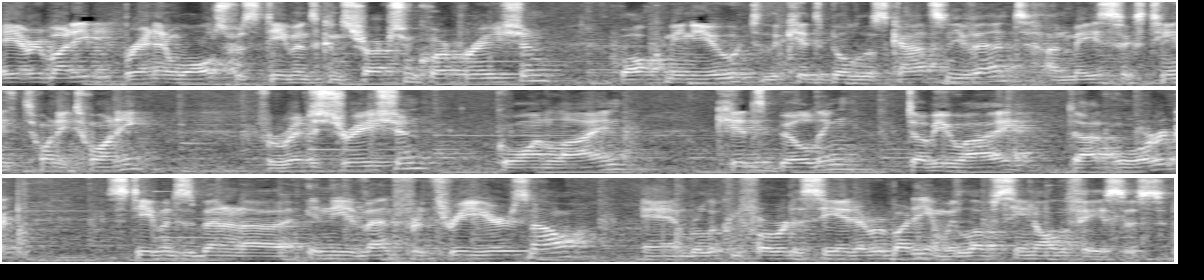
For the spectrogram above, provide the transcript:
Hey everybody, Brandon Walsh with Stevens Construction Corporation, welcoming you to the Kids Build Wisconsin event on May 16th, 2020. For registration, go online, kidsbuildingwi.org. Stevens has been in, a, in the event for three years now, and we're looking forward to seeing everybody, and we love seeing all the faces.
